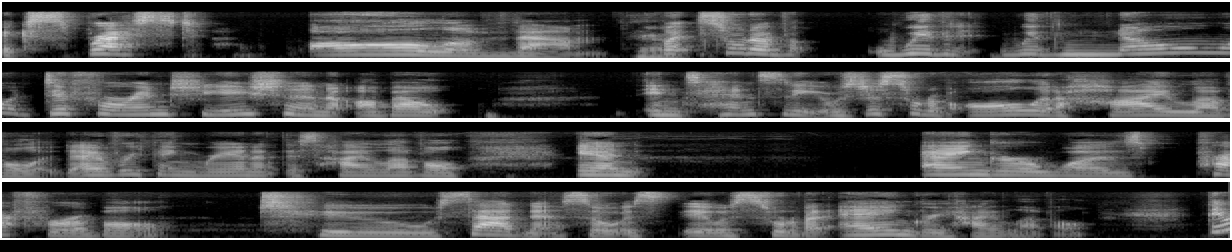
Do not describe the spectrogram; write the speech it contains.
expressed all of them, Yeah. but sort of with with no differentiation about intensity. It was just sort of all at a high level. Everything ran at this high level, and anger was preferable to sadness. So it was it was sort of an angry high level. There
